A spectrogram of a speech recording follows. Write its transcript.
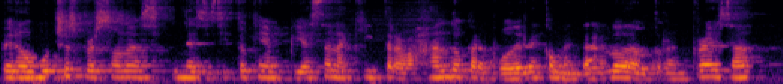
Pero muchas personas necesito que empiecen aquí trabajando para poder recomendarlo a otra empresa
